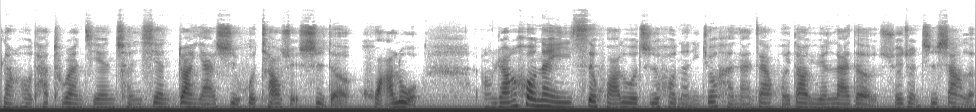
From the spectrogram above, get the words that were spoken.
然后它突然间呈现断崖式或跳水式的滑落，然后那一次滑落之后呢，你就很难再回到原来的水准之上了。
